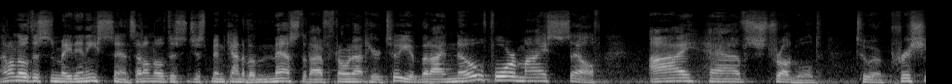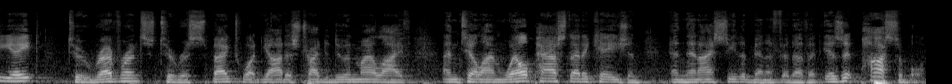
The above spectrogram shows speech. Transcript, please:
I don't know if this has made any sense. I don't know if this has just been kind of a mess that I've thrown out here to you, but I know for myself I have struggled to appreciate to reverence, to respect what God has tried to do in my life until I'm well past that occasion and then I see the benefit of it. Is it possible?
